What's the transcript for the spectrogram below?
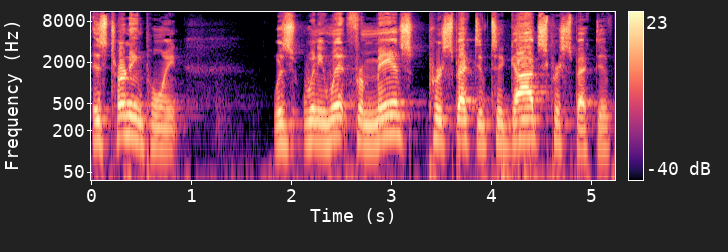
His turning point was when he went from man's perspective to God's perspective.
